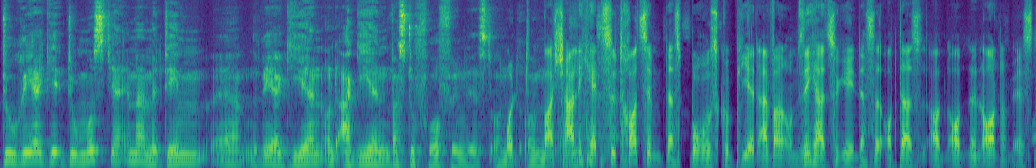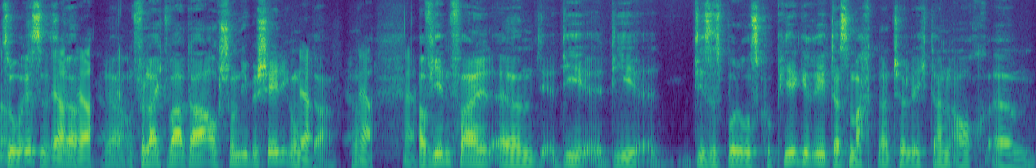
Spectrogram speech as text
du reagier, du musst ja immer mit dem äh, reagieren und agieren, was du vorfindest. Und, und, und wahrscheinlich und, hättest du trotzdem das Boris kopiert, einfach um sicher zu gehen, dass ob das ob, ob in Ordnung ist. Ne? So ist es, ja, ja, ja, ja, Und vielleicht war da auch schon die Beschädigung da. Ne? Ja. Auf jeden Fall ähm, die die dieses Boroskopiergerät, das macht natürlich dann auch ähm,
